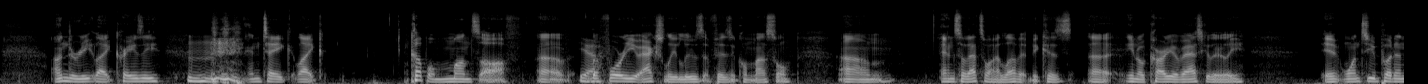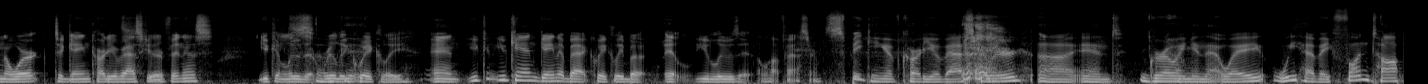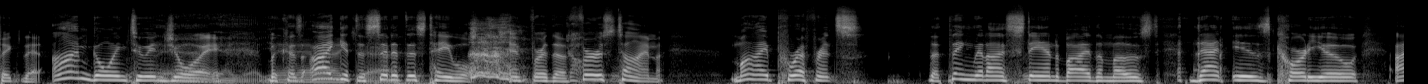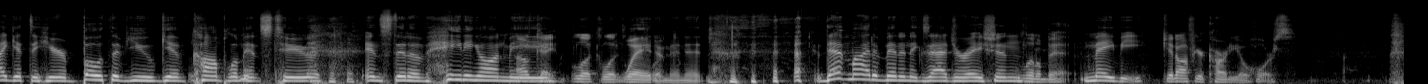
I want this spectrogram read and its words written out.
undereat like crazy I. Mhm. and take like a couple months off of Yeah. before you actually lose a physical muscle. Um, and so that's why I love it because uh, you know cardiovascularly, if once you put in the work to gain cardiovascular fitness, you can lose it really good. quickly, and you can you can gain it back quickly, but it you lose it a lot faster. Speaking of cardiovascular uh, and growing in that way, we have a fun topic that I'm going to enjoy Yeah, yeah, yeah, because I get to sit at this table and for the first time my preference, the thing that I stand by the most, that is cardio. I get to hear both of you give compliments to instead of hating on me. Okay, look, look. look, Wait a minute. That might have been an exaggeration. A little bit. Maybe. Get off your cardio horse.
